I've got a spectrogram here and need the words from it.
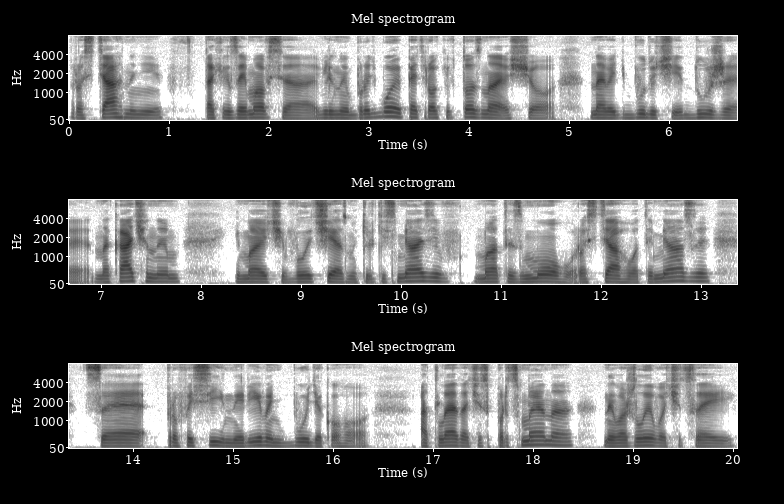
розтягнені. Так як займався вільною боротьбою 5 років, то знаю, що навіть будучи дуже накачаним і маючи величезну кількість м'язів, мати змогу розтягувати м'язи це професійний рівень будь-якого атлета чи спортсмена. Неважливо, чи цей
